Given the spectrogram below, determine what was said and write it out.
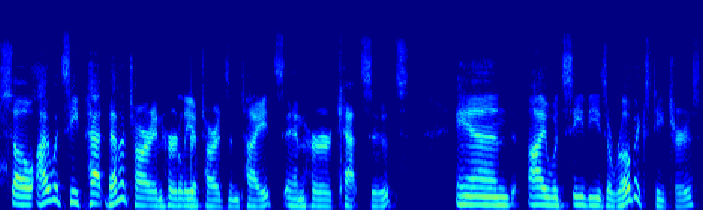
So I would see Pat Benatar in her leotards and tights and her cat suits. And I would see these aerobics teachers.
